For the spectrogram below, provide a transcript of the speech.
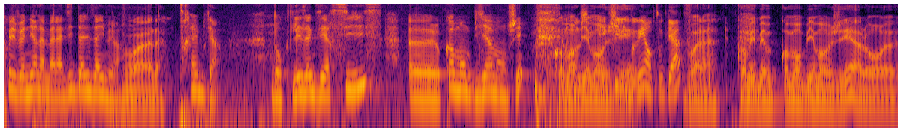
prévenir la maladie d'Alzheimer. Voilà. Très bien. Donc les exercices, euh, comment bien manger. Comment bien manger. Équilibré en tout cas. Voilà. Comment bien, comment bien manger. Alors euh,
